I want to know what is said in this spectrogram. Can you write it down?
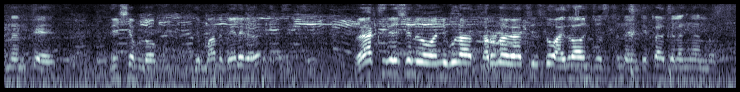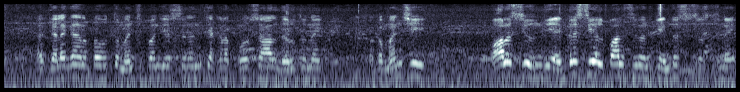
అని అంటే దేశంలో ఇది మన మేలే కదా. వ్యాక్సినేషన్ అవన్నీ కూడా కరోనా వ్యాక్సిన్స్ హైదరాబాద్ నుంచి వస్తున్నాయంటే ఎక్కడ తెలంగాణలో? తెలంగాణ ప్రభుత్వం మంచి పని చేస్తున్నందుకు అక్కడ ప్రోత్సాహాలు జరుగుతున్నాయి. ఒక మంచి పాలసీ ఉంది ఇండస్ట్రియల్ పాలసీ ఉన్నందుకు ఇండస్ట్రీస్ వస్తున్నాయి.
